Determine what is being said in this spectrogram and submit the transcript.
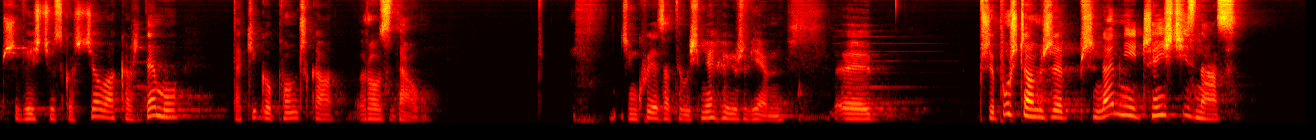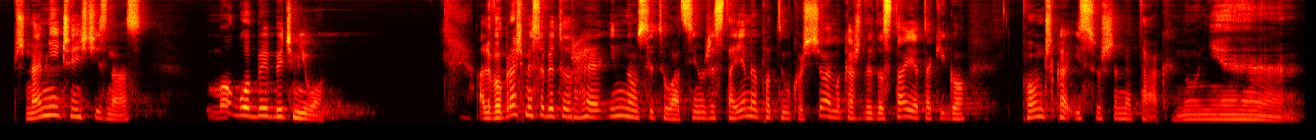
przy wyjściu z kościoła każdemu takiego pączka rozdał. Dziękuję za te uśmiechy, już wiem. Przypuszczam, że przynajmniej części z nas, przynajmniej części z nas mogłoby być miło. Ale wyobraźmy sobie trochę inną sytuację, że stajemy pod tym kościołem, każdy dostaje takiego pączka i słyszymy tak, no nie,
